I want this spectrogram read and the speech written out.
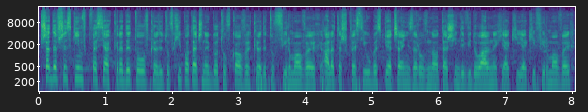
Przede wszystkim w kwestiach kredytów, kredytów hipotecznych, gotówkowych, kredytów firmowych, ale też w kwestii ubezpieczeń, zarówno też indywidualnych, jak i, jak i firmowych.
